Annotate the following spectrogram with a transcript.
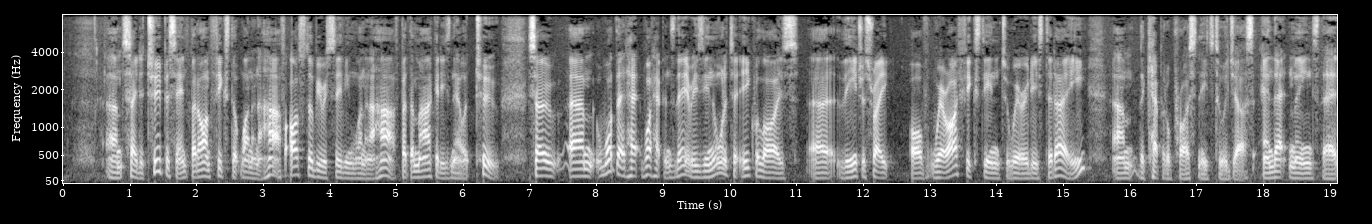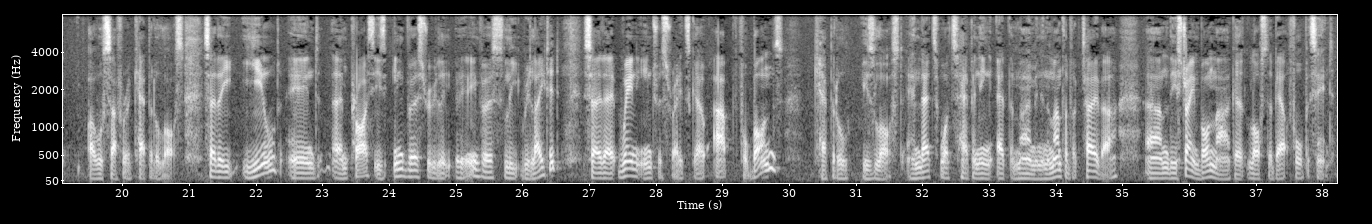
Um, say to 2%, but I'm fixed at 1.5, I'll still be receiving 1.5, but the market is now at 2. So, um, what, that ha- what happens there is in order to equalise uh, the interest rate of where I fixed in to where it is today, um, the capital price needs to adjust, and that means that I will suffer a capital loss. So the yield and um, price is inversely, inversely related, so that when interest rates go up for bonds, capital is lost. And that's what's happening at the moment. In the month of October, um, the Australian bond market lost about 4%.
